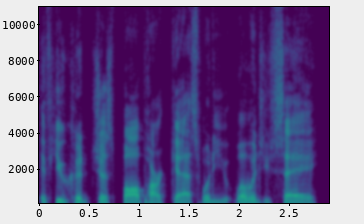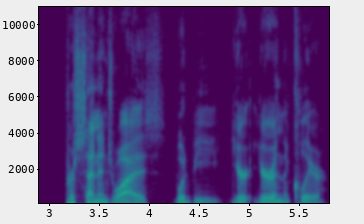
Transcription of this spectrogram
if you could just ballpark guess? What do you what would you say percentage wise would be you're you're in the clear?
